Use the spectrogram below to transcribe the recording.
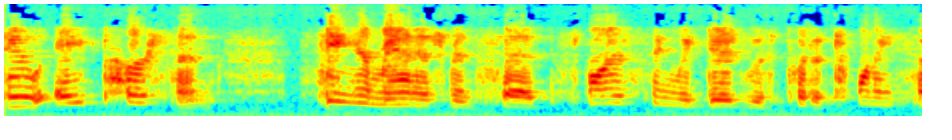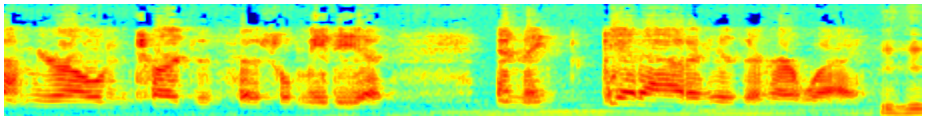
to a person senior management said the smartest thing we did was put a 20 something year old in charge of social media and they get out of his or her way. Mm-hmm.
